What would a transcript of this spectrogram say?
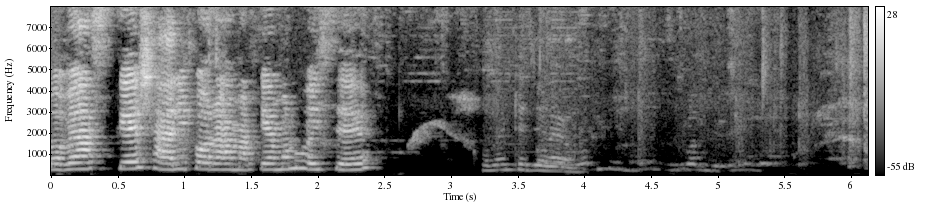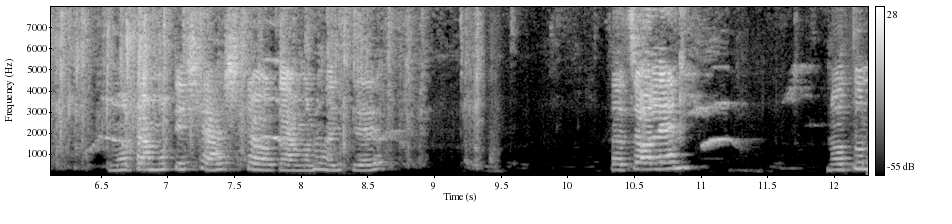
তবে আজকে শাড়ি পরা আমার কেমন হয়েছে? মোটামুটি শ্বাসটাও কেমন হয়েছে? তো চলেন, নতুন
